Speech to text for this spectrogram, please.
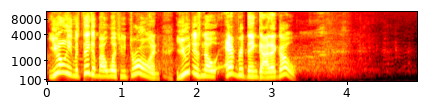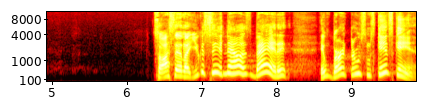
you don't even think about what you're throwing. You just know everything gotta go. So I said, like, you can see it now, it's bad. It, it burnt through some skin skin.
